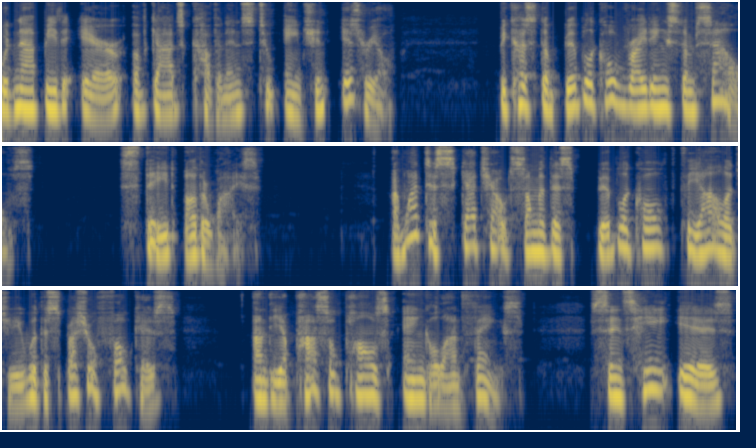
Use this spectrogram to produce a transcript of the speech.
would not be the heir of God's covenants to ancient Israel, because the biblical writings themselves state otherwise. I want to sketch out some of this biblical theology with a special focus on the Apostle Paul's angle on things, since he is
